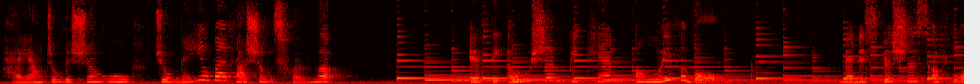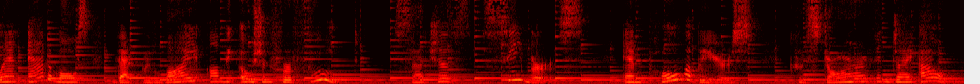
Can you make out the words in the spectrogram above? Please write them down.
海洋中的生物就没有办法生存了。If the ocean became unlivable, many species of land animals that rely on the ocean for food, such as seabirds, and polar bears could starve and die out.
